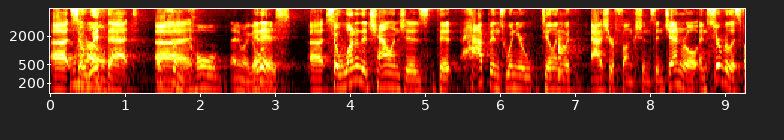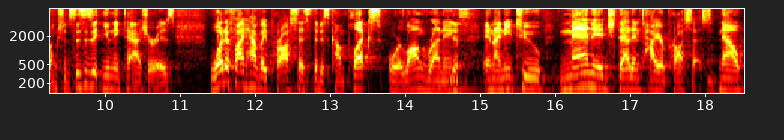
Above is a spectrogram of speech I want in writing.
Uh, so Wow. with that, That's uh, some cold. Anyway, go It on. is. Uh, so one of the challenges that happens when you're dealing with Azure functions in general and serverless functions, this isn't unique to Azure, is what if I have a process that is complex or long running Yes. and I need to manage that entire process? Mm-hmm. Now,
